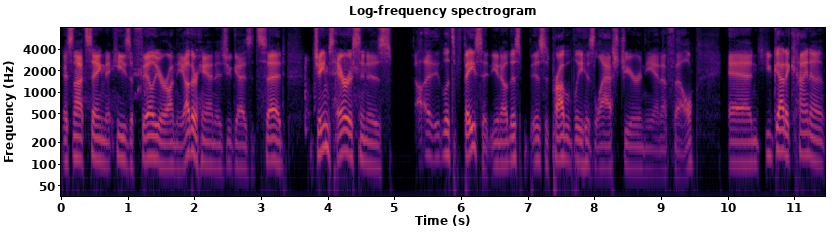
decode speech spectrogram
It's not saying that he's a failure. On the other hand, as you guys had said, James Harrison is. Uh, let's face it. You know this. This is probably his last year in the NFL, and you got to kind of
